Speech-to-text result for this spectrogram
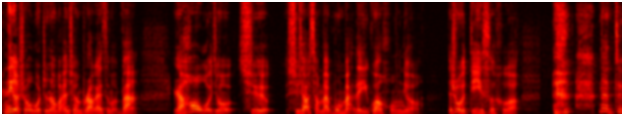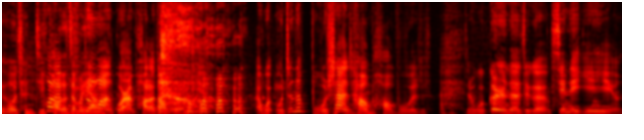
那个时候我真的完全不知道该怎么办，然后我就去学校小卖部买了一罐红牛，那是我第一次喝。那最后成绩跑的怎么样？果然跑了倒数第一。哎，我我真的不擅长跑步，哎，就是我个人的这个心理阴影。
